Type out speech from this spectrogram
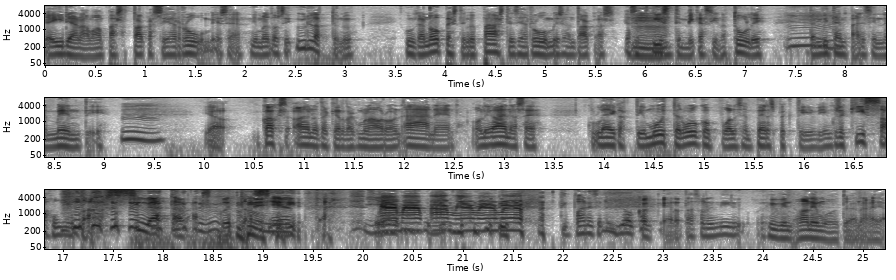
ja ideana on vaan päästä takaisin siihen ruumiiseen. Niin mä olin tosi yllättynyt, kuinka nopeasti me päästiin siihen ruumiiseen takaisin ja se mm. twisti, mikä siinä tuli, mm. että miten päin sinne mentiin. Mm. Ja kaksi ainoata kertaa, kun mä nauroin ääneen, oli aina se, kun leikattiin muiden ulkopuolisen perspektiiviin, kun se kissa huutaa syötäväksi, kun taas Niin. selittää. Panin sen joka kerta. Se oli niin hyvin animoitu ja näin. Ja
